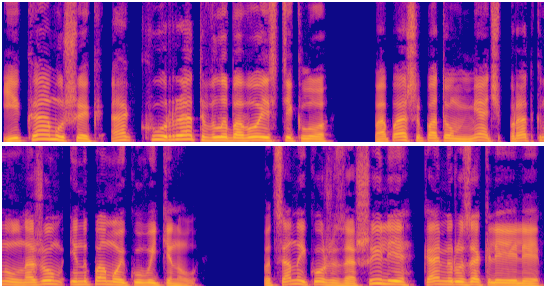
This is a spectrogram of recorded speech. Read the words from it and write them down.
И камушек аккурат в лобовое стекло. Папаша потом мяч проткнул ножом и на помойку выкинул. Пацаны кожу зашили, камеру заклеили.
